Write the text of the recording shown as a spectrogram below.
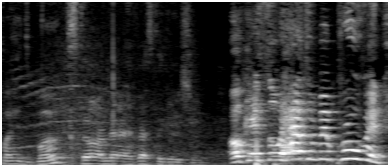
for his books? Still under investigation. Okay, so it hasn't been proven. It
